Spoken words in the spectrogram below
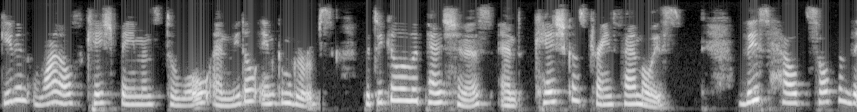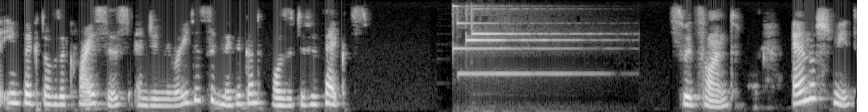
giving one-off cash payments to low and middle income groups, particularly pensioners and cash-constrained families. This helped soften the impact of the crisis and generated significant positive effects. Switzerland. Enno Schmidt,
